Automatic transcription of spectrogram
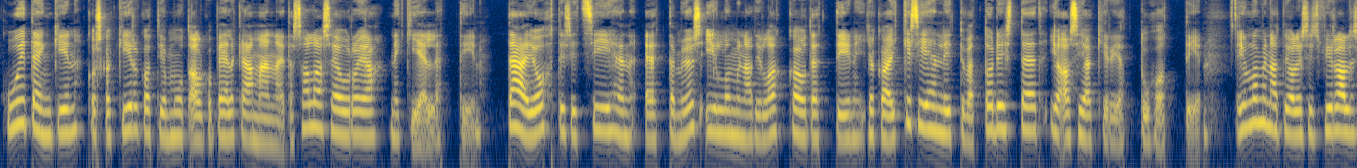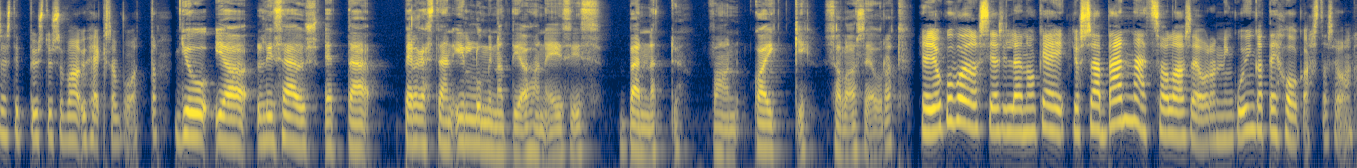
Kuitenkin, koska kirkot ja muut alkoi pelkäämään näitä salaseuroja, ne kiellettiin. Tämä johti sitten siihen, että myös Illuminati lakkautettiin ja kaikki siihen liittyvät todisteet ja asiakirjat tuhottiin. Illuminati oli siis virallisesti pystyssä vain yhdeksän vuotta. Juu, ja lisäys, että pelkästään Illuminatiahan ei siis bännätty, vaan kaikki salaseurat. Ja joku voi olla siellä silleen, okei, jos sä bännäät salaseuran, niin kuinka tehokasta se on?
